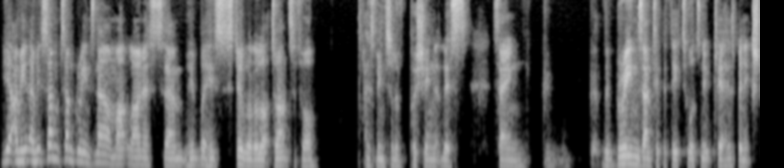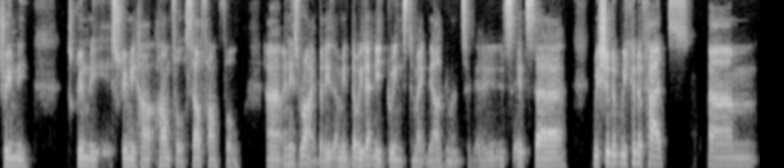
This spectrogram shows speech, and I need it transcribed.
Yeah, I mean, I mean, some some Greens now, Mark Lynas, um, who, but he's still got a lot to answer for, has been sort of pushing at this, saying the Greens' antipathy towards nuclear has been extremely extremely extremely har- harmful, self harmful. Uh, and he's right, but he, I mean, we don't need Greens to make the arguments. It's it's uh, we should have, we could have had, um,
